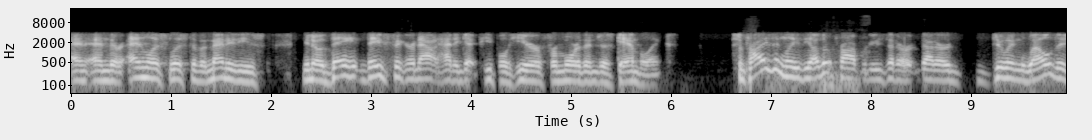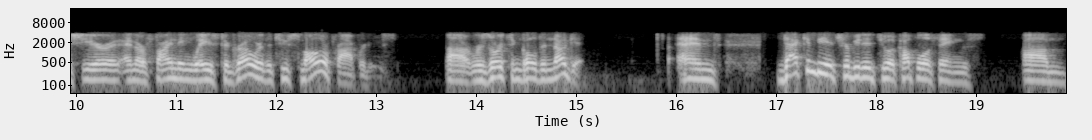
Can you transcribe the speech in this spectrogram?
and and their endless list of amenities you know they they figured out how to get people here for more than just gambling. Surprisingly the other properties that are that are doing well this year and, and are finding ways to grow are the two smaller properties uh, resorts and golden nugget. And that can be attributed to a couple of things um,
